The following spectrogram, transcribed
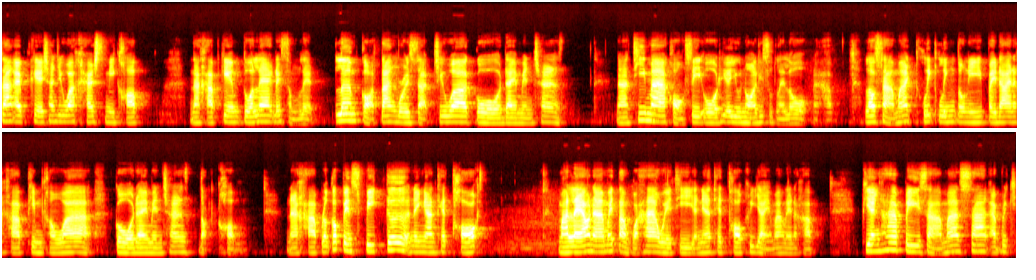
สร้างแอปพลิเคชันชื่อว่า Catch Me Cop นะครับเกมตัวแรกได้สำเร็จ เริ่มก่อตั้งบริษัทชื่อว่า Go Dimensions นะที่มาของ CEO ที่อายุน้อยที่สุดในโลกนะครับ เราสามารถคลิกลิงก์ตรงนี้ไปได้นะครับ พิมพ์คำว่า go dimensions com นะครับ แล้วก็เป็นสปีกเกอร์ในงาน TED Talk มาแล้วนะ ไม่ต่ำกว่า 5 เวที อันนี้ TED Talk คือใหญ่มากเลยนะครับ เพียง 5 ปีสามารถสร้างแอปพลิเค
